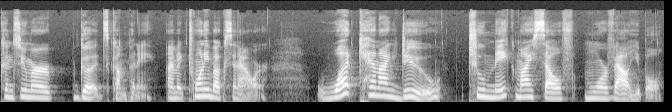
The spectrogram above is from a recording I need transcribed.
consumer goods company, I make 20 bucks an hour. What can I do to make myself more valuable?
